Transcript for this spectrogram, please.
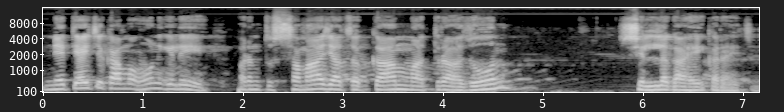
नेत्याचे कामं होऊन गेले. परंतु समाजाचं काम मात्र अजून शिल्लक आहे करायचं.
